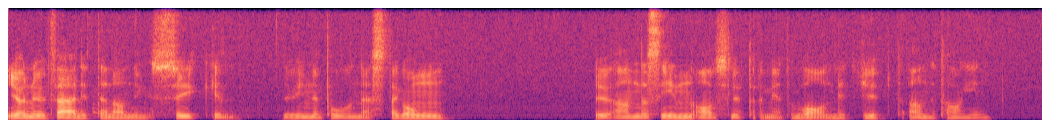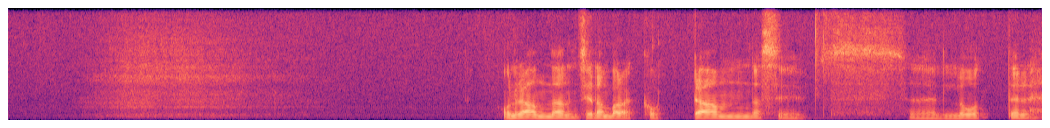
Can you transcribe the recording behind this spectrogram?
Gör nu färdigt den andningscykel du är inne på. Nästa gång du andas in avslutar du med ett vanligt djupt andetag in. Håller andan, sedan bara kort andas ut. Låter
